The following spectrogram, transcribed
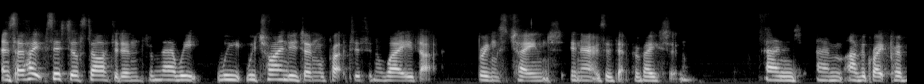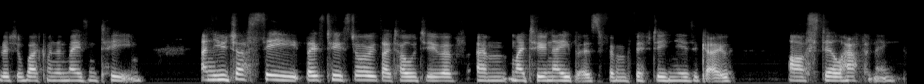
And so Hope Citadel started, and from there we we we try and do general practice in a way that brings change in areas of deprivation. And um, I have a great privilege of working with an amazing team and you just see those two stories I told you of um, my two neighbours from 15 years ago are still happening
